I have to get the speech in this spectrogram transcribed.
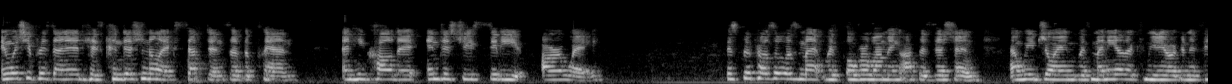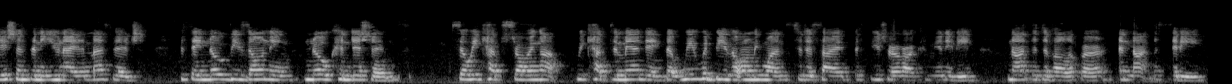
in which he presented his conditional acceptance of the plan, and he called it Industry City Our Way. This proposal was met with overwhelming opposition, and we joined with many other community organizations in a united message to say no rezoning, no conditions. So we kept showing up. We kept demanding that we would be the only ones to decide the future of our community, not the developer and not the city.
